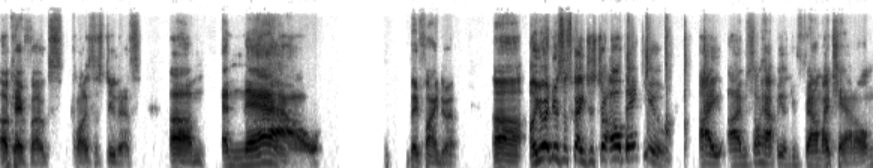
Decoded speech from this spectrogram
okay, folks, come on, let's just do this. Um, and now they find it. Uh, oh, you're a new subscriber. Just oh, thank you. I I'm so happy that you found my channel.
